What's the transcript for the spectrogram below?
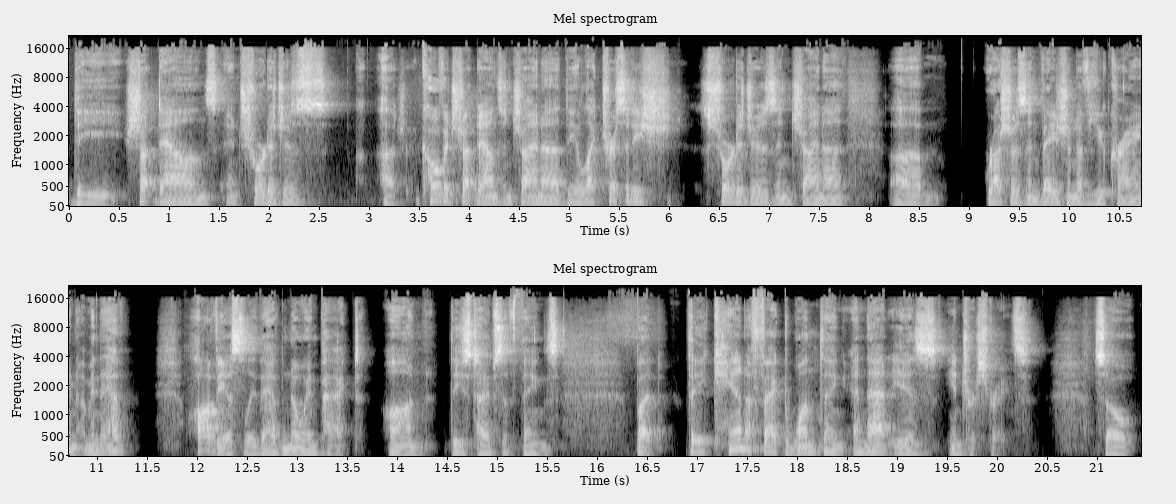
The shutdowns and shortages, uh, COVID shutdowns in China, the electricity sh- shortages in China, um, Russia's invasion of Ukraine. I mean, they have obviously they have no impact on these types of things, but they can affect one thing, and that is interest rates. So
